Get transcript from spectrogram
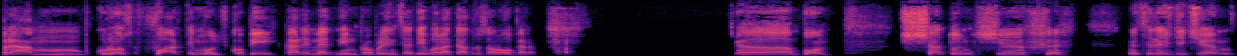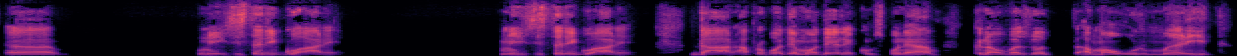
prea am, cunosc foarte mulți copii care merg din proprie inițiativă la teatru sau la operă. Uh, bun. Și atunci, uh, înțelegi de ce uh, nu există rigoare. Nu există rigoare. Dar, apropo de modele, cum spuneam, când au văzut, m-au urmărit,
